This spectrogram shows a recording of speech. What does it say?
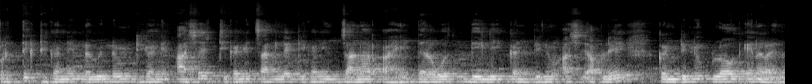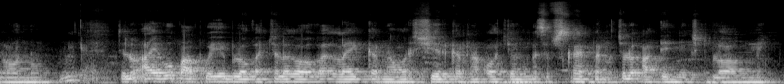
प्रत्येक ठिकाणी नवीन नवीन ठिकाणी अशाच ठिकाणी चांगल्या ठिकाणी जाणार आहे. दररोज डेली कंटिन्यू असे आपले कंटिन्यू ब्लॉग येणार आहेत भावांनो. चलो आई होप आपको ये ब्लॉग अच्छा लगा होगा. लाइक करना और शेयर करना. और चैनल को सब्सक्राइब करना. चलो आते हैं नेक्स्ट ब्लॉग में.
